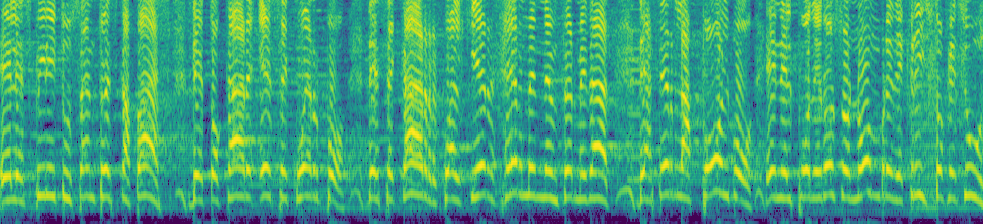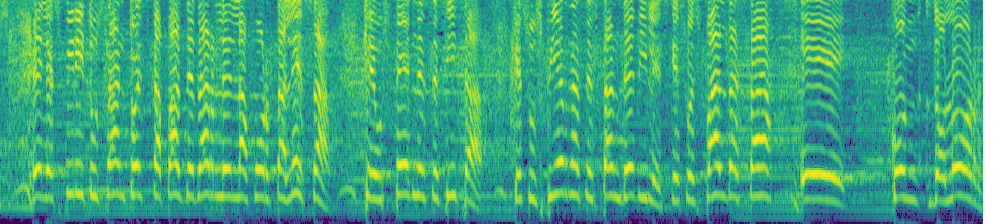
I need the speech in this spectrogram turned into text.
el Espíritu Santo es capaz de tocar ese cuerpo, de secar cualquier germen de enfermedad, de hacerla polvo en el poderoso nombre de Cristo Jesús. El Espíritu Santo es capaz de darle la fortaleza que usted necesita, que sus piernas están débiles, que su espalda está... Eh, con dolor.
